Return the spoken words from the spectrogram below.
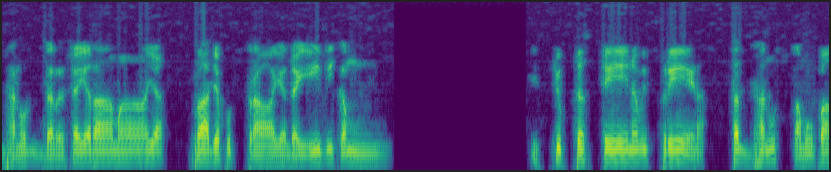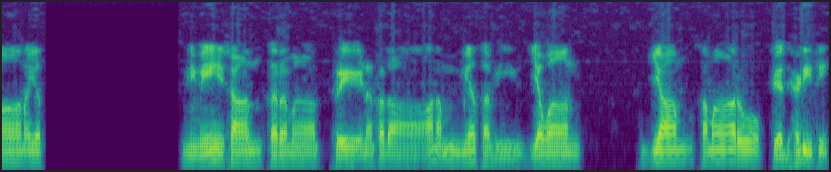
धनुर्दर्शय रामाय राजपुत्राय दैविकम्। इत्युक्तस्तेन विप्रेण तद्धनुः समुपानयत् निमेषान्तरमात्रेण तदानम्य स वीर्यवान् ज्याम् समारोप्य झटिति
